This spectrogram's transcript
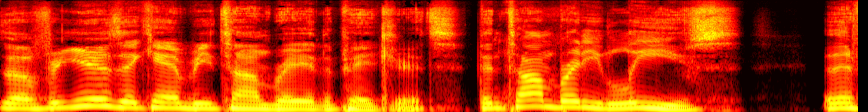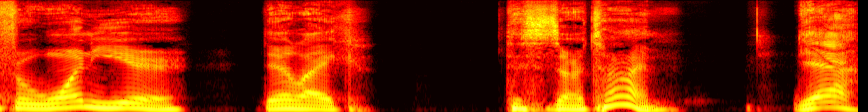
So for years they can't beat Tom Brady and the Patriots. Then Tom Brady leaves, and then for one year they're like, "This is our time." yeah.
